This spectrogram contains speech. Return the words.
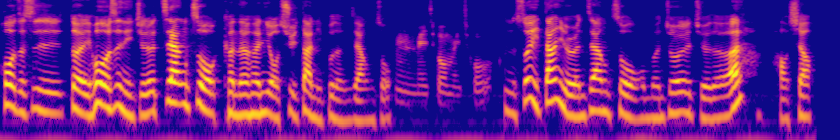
或者是对，或者是你觉得这样做可能很有趣，但你不能这样做。嗯，没错没错。嗯，所以当有人这样做，我们就会觉得哎，好笑。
